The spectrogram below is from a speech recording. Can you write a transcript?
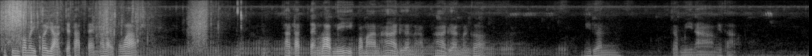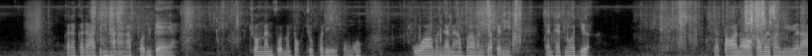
ที่จริงก็ไม่ค่อยอยากจะตัดแต่งเท่าไหร่เพราะว่า ถ้าตัดแต่งรอบนี้อีกประมาณ 5 เดือนนะครับ5เดือนมันก็ นี่เดือนจะมีนาไม่ทราบกรกฎาสิงหาครับฝนแก่ ช่วงนั้นฝนมันตกชุกพอดี ผมก็กลัวเหมือนกันนะครับ ว่ามันจะเป็นแอนแทกโนดเยอะ จะตอนออกก็ไม่ค่อยมีเวลา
